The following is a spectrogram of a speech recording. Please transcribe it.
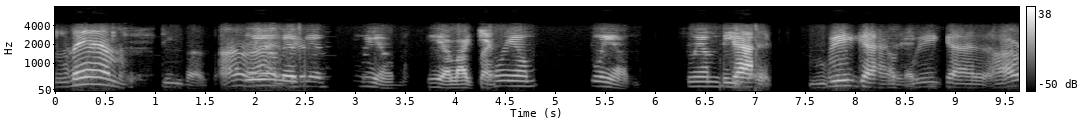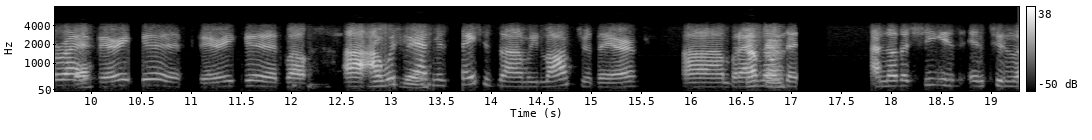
Slim Divas. All Slim right. as in slim. Yeah, like Right. trim, slim. Slim Divas. Got it. We got Okay. it. We got it. All right. Yeah. Very good. Very good. Well, uh, I wish we had Miss Patience on. We lost her there, um, but I know that I know that she is into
